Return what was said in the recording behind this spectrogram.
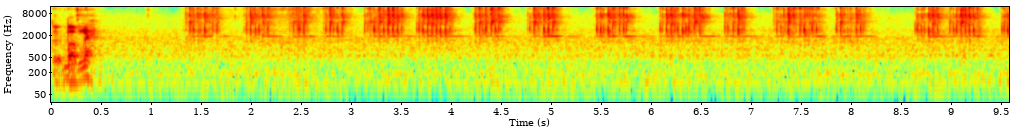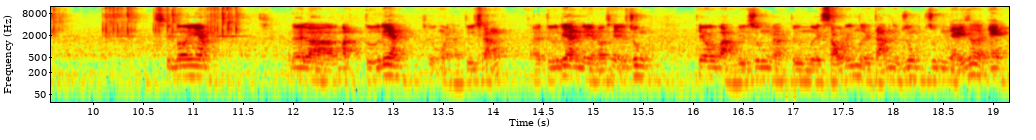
Tôi bấm này. Xin lỗi anh em. Đây là mặt tứ đen chứ không phải là tứ trắng. Đấy, tứ đen thì nó sẽ rung theo bảng vị rung là từ 16 đến 18 nhịp rung rung nháy rất là nhanh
